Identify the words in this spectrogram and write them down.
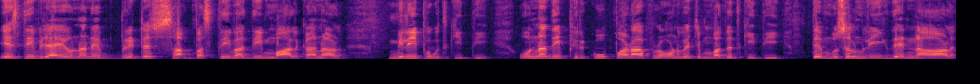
ਇਸ ਦੀ ਬਜਾਏ ਉਹਨਾਂ ਨੇ ਬ੍ਰਿਟਿਸ਼ ਸਾ- ਬਸਤੀਵਾਦੀ ਮਾਲਕਾਂ ਨਾਲ ਮਿਲੀ ਭੁਗਤ ਕੀਤੀ। ਉਹਨਾਂ ਦੀ ਫਿਰਕੂ ਪਾੜਾ ਫਲਾਉਣ ਵਿੱਚ ਮਦਦ ਕੀਤੀ ਤੇ ਮੁਸਲਿਮ ਲੀਗ ਦੇ ਨਾਲ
